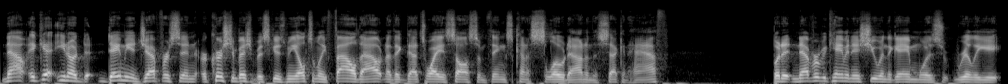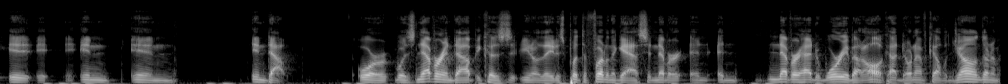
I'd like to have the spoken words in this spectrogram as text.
Now, it get you know Damien Jefferson or Christian Bishop, excuse me, ultimately fouled out, and I think that's why you saw some things kind of slow down in the second half. But it never became an issue when the game was really in in in doubt, or was never in doubt because you know they just put the foot on the gas and never and, and never had to worry about oh god don't have Kelvin Jones, don't have,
